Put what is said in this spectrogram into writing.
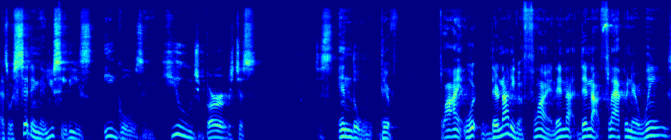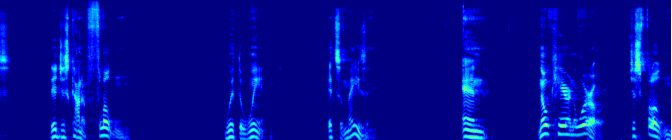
as we're sitting there, you see these eagles and huge birds just, just in the, they're flying. They're not even flying. They're not, they're not flapping their wings. They're just kind of floating with the wind. It's amazing. And no care in the world, just floating.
